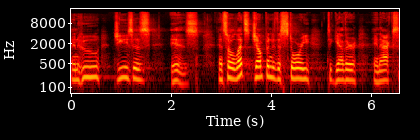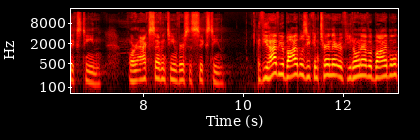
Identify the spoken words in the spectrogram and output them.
and who Jesus is. And so, let's jump into this story together in Acts 16 or Acts 17, verses 16. If you have your Bibles, you can turn there. If you don't have a Bible,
